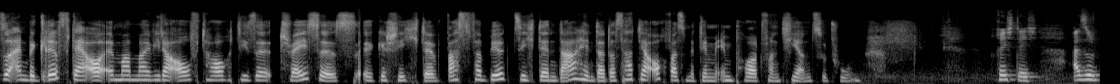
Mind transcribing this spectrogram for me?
so ein Begriff, der auch immer mal wieder auftaucht, diese Traces-Geschichte. Was verbirgt sich denn dahinter? Das hat ja auch was mit dem Import von Tieren zu tun. Richtig. Also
